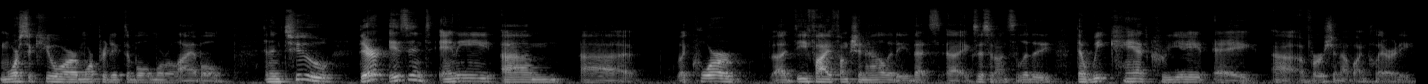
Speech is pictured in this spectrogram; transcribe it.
more secure, more predictable, more reliable. And then two, there isn't any um, uh, like core uh, DeFi functionality that's uh, existed on Solidity that we can't create a, uh, a version of on Clarity.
